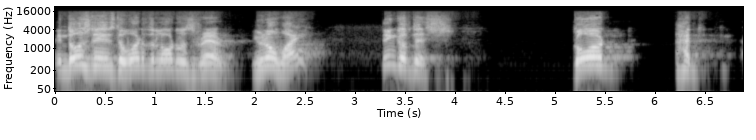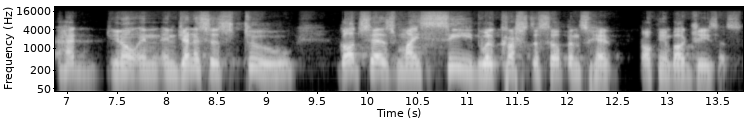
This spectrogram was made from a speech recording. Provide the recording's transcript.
In those days, the word of the Lord was rare. You know why? Think of this. God had had, you know, in, in Genesis 2, God says, My seed will crush the serpent's head, talking about Jesus.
